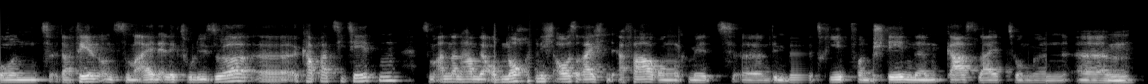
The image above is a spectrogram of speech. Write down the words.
Und da fehlen uns zum einen Elektrolyseurkapazitäten, zum anderen haben wir auch noch nicht ausreichend Erfahrung mit äh, dem Betrieb von bestehenden Gasleitungen ähm,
